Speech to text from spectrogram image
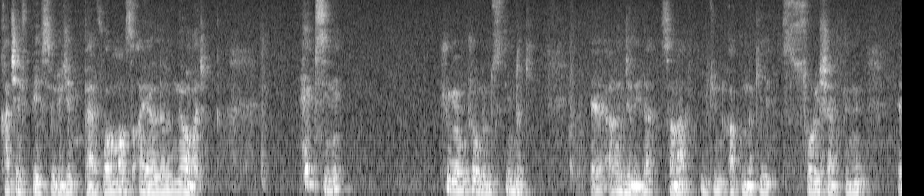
Kaç FPS verecek, performans ayarları ne olacak? Hepsini şu görmüş olduğumuz Steam'deki e, aracılığıyla sana bütün aklındaki soru işaretlerini e,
